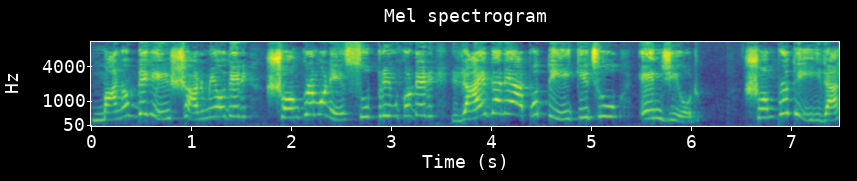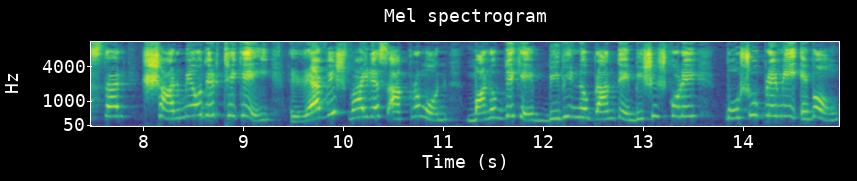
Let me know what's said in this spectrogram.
মানবদেহে সারমেয়দের সংক্রমণে সুপ্রিম কোর্টের রায়দানে আপত্তি কিছু এনজিওর। সম্প্রতি রাস্তার সারমেয়দের থেকেই র্যাবিশ ভাইরাস আক্রমণ মানবদেহে বিভিন্ন প্রান্তে, বিশেষ করে পশুপ্রেমী এবং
